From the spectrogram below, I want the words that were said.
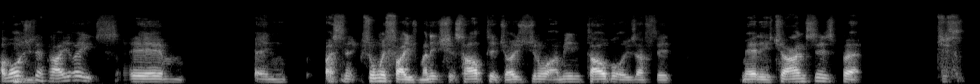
I watched the highlights, um, and it's only five minutes. It's hard to judge. You know what I mean? Talbot lose after many chances, but just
